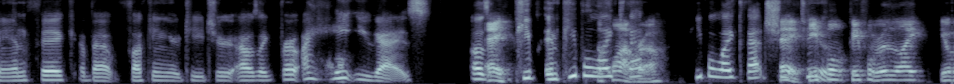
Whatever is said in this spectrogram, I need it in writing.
fanfic about fucking your teacher. I was like, bro, I hate you guys. I was Hey, people and people liked plot, that. bro. People liked that shit Hey, too. people people really like Yo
